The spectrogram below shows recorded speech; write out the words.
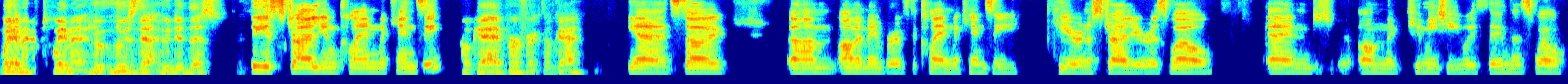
Wait a minute, wait a minute. Who, who's that? Who did this? the Australian Clan Mackenzie. Okay, perfect. Okay. Yeah, so um, I'm a member of the Clan Mackenzie here in Australia as well, and on the committee with them as well.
